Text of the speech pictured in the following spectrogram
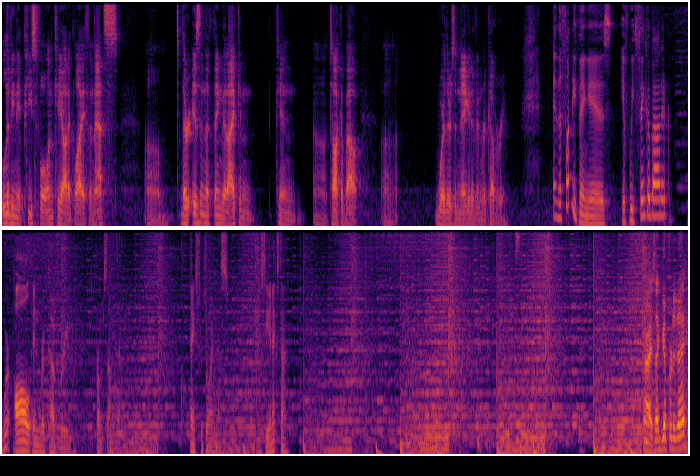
living a peaceful, unchaotic life. And that's um, there isn't a thing that I can can uh, talk about uh, where there's a negative in recovery. And the funny thing is, if we think about it, we're all in recovery from something. Thanks for joining us. We'll see you next time. All right, is that good for today?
